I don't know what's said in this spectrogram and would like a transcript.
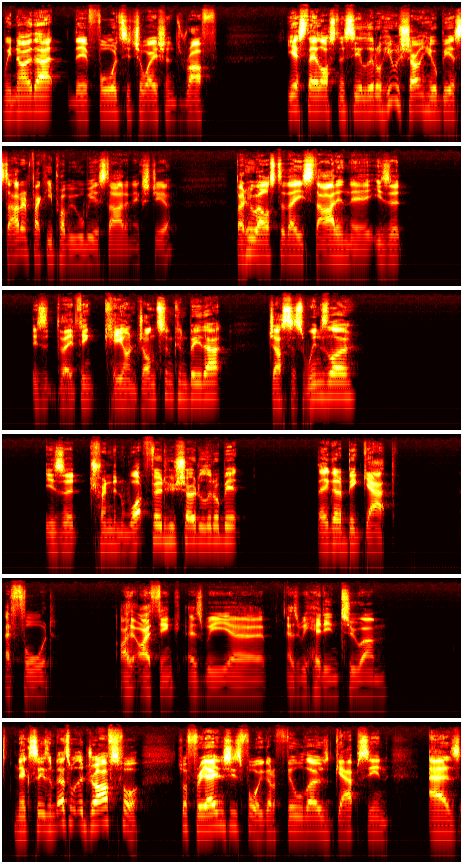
We know that their forward situation's rough. Yes, they lost Nassir Little. He was showing he'll be a starter. In fact, he probably will be a starter next year. But who else do they start in there? Is it is it do they think Keon Johnson can be that? Justice Winslow? Is it Trendon Watford who showed a little bit? They got a big gap at forward. I, I think as we uh, as we head into um, next season. But that's what the draft's for. That's what free agency's for. You got to fill those gaps in as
